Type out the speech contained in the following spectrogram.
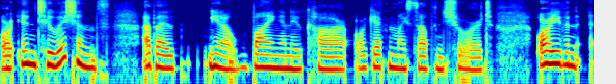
or intuitions about you know buying a new car or getting myself insured or even uh,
